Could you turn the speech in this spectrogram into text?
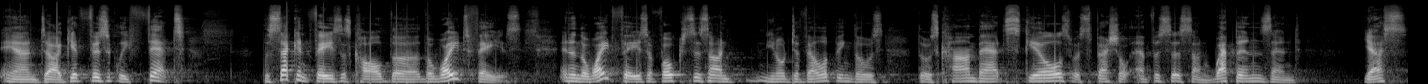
and uh, get physically fit. The second phase is called the, the white phase. And in the white phase, it focuses on you know, developing those, those combat skills with special emphasis on weapons and, yes,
